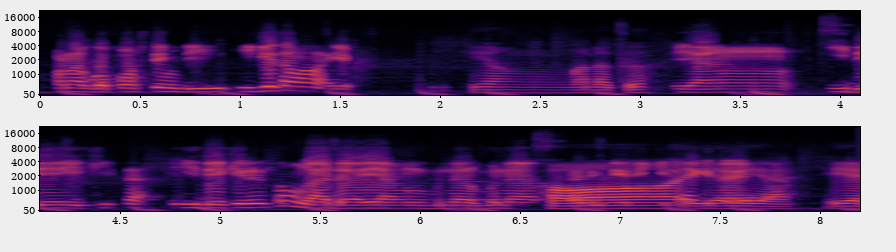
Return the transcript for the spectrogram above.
pernah gue posting di IG tau gak Ip? Yang mana tuh yang ide kita ide kita tuh nggak ada yang benar-benar dari diri oh kita gitu iya ya iya iya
